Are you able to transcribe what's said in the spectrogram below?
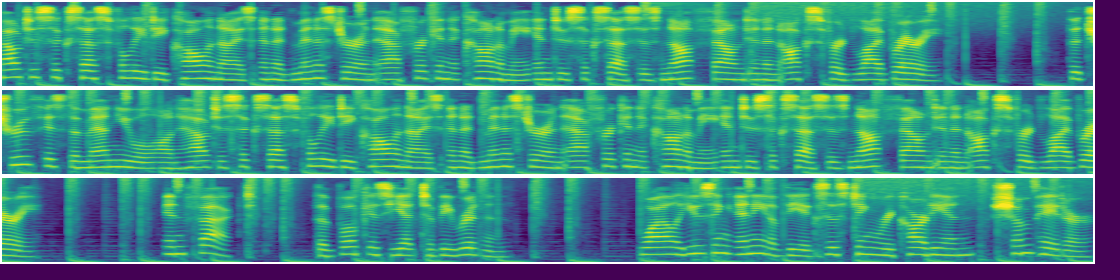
How to successfully decolonize and administer an African economy into success is not found in an Oxford library. The truth is the manual on how to successfully decolonize and administer an African economy into success is not found in an Oxford library. In fact, the book is yet to be written. While using any of the existing Ricardian, Schumpeter,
